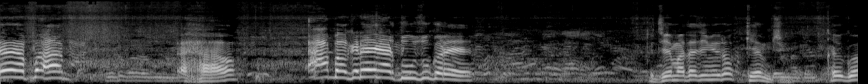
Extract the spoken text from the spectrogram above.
એ હા આ બગડે યાર તું શું કરે? જય માતાજી મિત્રો, કેમ છો? કયું ગો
